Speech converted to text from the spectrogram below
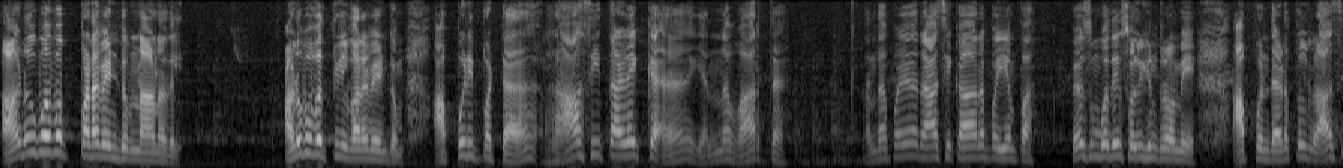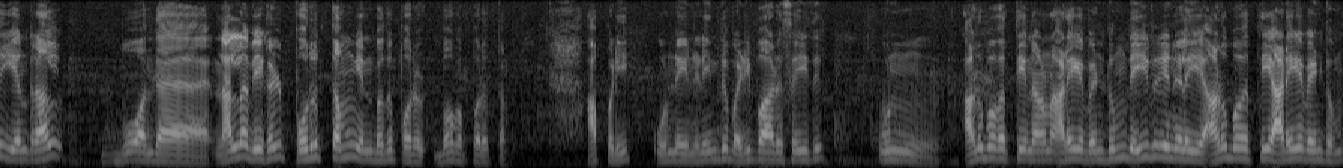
அனுபவப்பட வேண்டும் நான் அதில் அனுபவத்தில் வர வேண்டும். அப்படிப்பட்ட ராசி தழைக்க என்ன வார்த்தை? அந்த பையன் ராசிக்கார பையன்பா. பேசும்போதே சொல்கின்றோமே. அப்போ இந்த இடத்தில் ராசி என்றால் போ- அந்த நல்லவைகள் பொருத்தம் என்பது பொருள் போக பொருத்தம். அப்படி உன்னை நினைந்து வழிபாடு செய்து உன் அனுபவத்தை நான் அடைய வேண்டும் தெய்வீக நிலையை அனுபவத்தை அடைய வேண்டும்.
